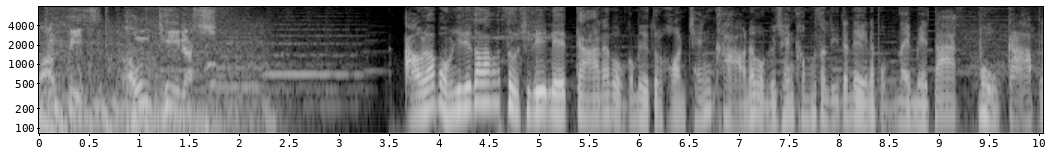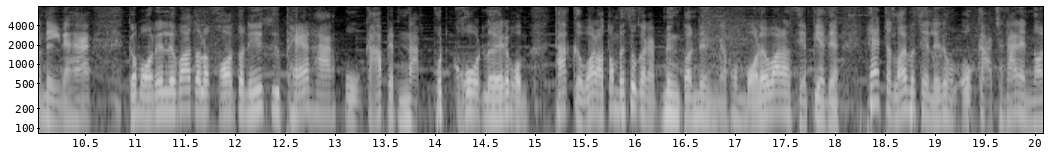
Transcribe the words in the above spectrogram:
ワンピース。bounty rush. เอาแล้วผมยินดีต้อนรับเข้าสู่ชิลิเลสการ์นะผมก็เป็นตัวละครแชงขาวนะผมหรือแชงคัมพุสลินั่นเองนะผมในเมตาปู่กราฟนั่นเองนะฮะก็บอกได้เลยว่าตัวละครตัวนี้คือแพ้ทางปู่กราฟแบบหนักโคตรเลยนะผมถ้าเกิดว่าเราต้องไปสู้กันแบบหนึ่งต่อหนึ่งนะผมบอกเลยว่าเราเสียเปรียบเนี่ยแทบจะร้อยเปอร์เซ็นต์เลยนะผมโอกาสชนะเนี่ยน้อย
